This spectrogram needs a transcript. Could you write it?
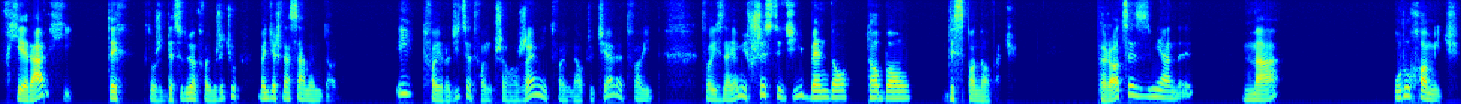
w hierarchii tych, którzy decydują o Twoim życiu, będziesz na samym dole. I Twoi rodzice, Twoi przełożeni, Twoi nauczyciele, Twoi Twoi znajomi, wszyscy ci będą Tobą dysponować. Proces zmiany ma uruchomić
